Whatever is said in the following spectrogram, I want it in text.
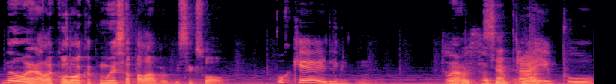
Não, é, ela coloca com essa palavra, bissexual. Por quê? Ele Ah, vai se atrai por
